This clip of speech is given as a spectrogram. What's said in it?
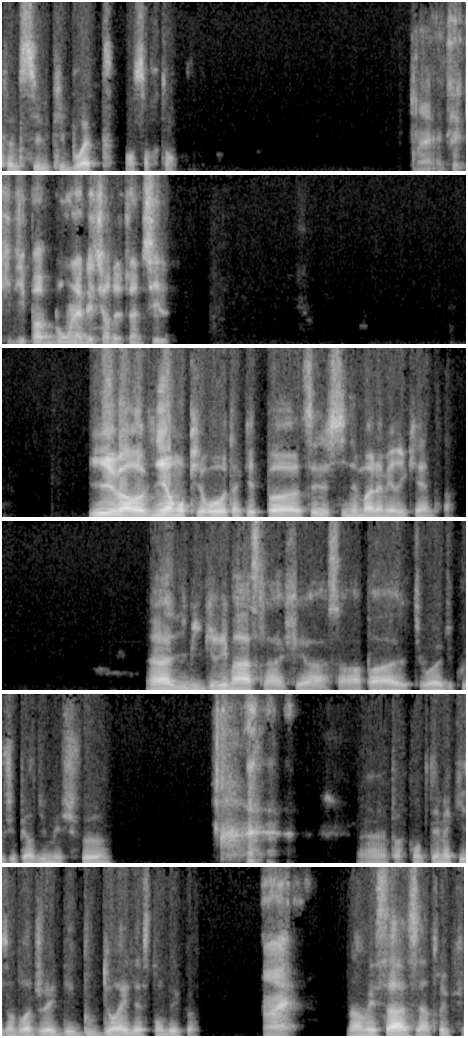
Tunsil qui boite en sortant. Ouais, celle qui dit pas bon la blessure de Tunsil. Il va revenir, mon pyro, t'inquiète pas, c'est le cinéma à l'américaine. Ah, il grimace là, il fait ah, ça va pas, tu vois, du coup j'ai perdu mes cheveux. Euh, par contre, les mecs, ils ont le droit de jouer avec des boucles d'oreilles, laisse tomber, quoi. Ouais. Non, mais ça, c'est un truc,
